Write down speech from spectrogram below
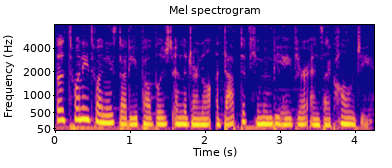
A 2020 study published in the journal Adaptive Human Behavior and Psychology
